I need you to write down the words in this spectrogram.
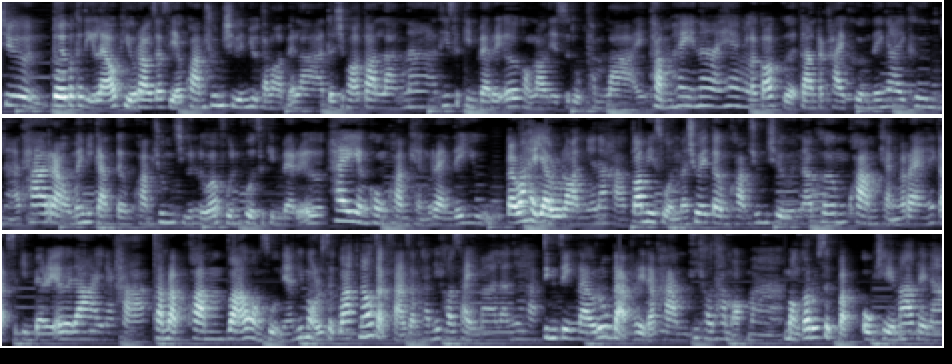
ชื่น โดยปกติแล้วผิวเราจะเสียความชุ่มชื้นอยู่ตลอดเวลา โดยเฉพาะตอนล้างหน้าที่สกินแบร r เออร์ของเราเนี่ยจะถูกทำลายทำให้หน้าแห้งแล้วก็เกิดการระคายเคืองได้ง่ายขึ้นนะถ้าเราไม่มีการเติมความชุ่มชื้นหรือว่าฟื้นฟูสกินแบร r เออร์ให้ยังคงความแข็งแรงได้อยู่แปลว่าไฮยาลูรอนเนี่ยนะคะก็มีส่วนมาช่วยเติมความชุ่มชื้นนะเพิ่มความแข็งแรงให้กับสกินแบรเออร์ได้นะคะสำหรับความว้าวของสูตรเนี่ยที่หมอรู้สึกว่านอกจากสารสำคัญที่เขาใส่มาแล้วเนี่ยค่ะจริง ๆ แล้วรูปแบบผลิตภัณฑ์ที่เขาทำออกมาหมองก็รู้สึกแบบโอเคมากเลยนะ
